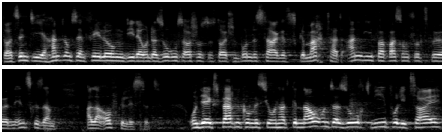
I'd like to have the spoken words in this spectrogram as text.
Dort sind die Handlungsempfehlungen, die der Untersuchungsausschuss des Deutschen Bundestages gemacht hat, an die Verfassungsschutzbehörden insgesamt alle aufgelistet. Und die Expertenkommission hat genau untersucht, wie Polizei,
